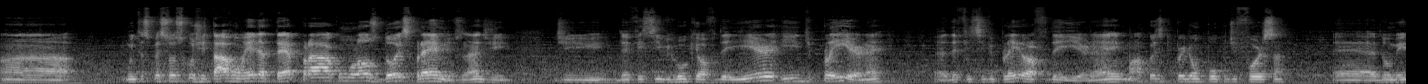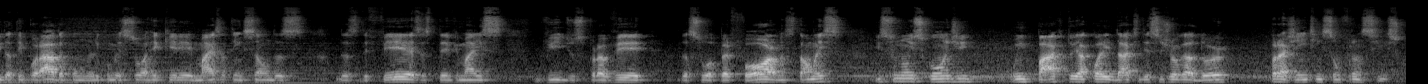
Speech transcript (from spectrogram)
ah, muitas pessoas cogitavam ele até para acumular os dois prêmios, né? De, de Defensive Rookie of the Year e de Player, né? É, Defensive Player of the Year, né? Uma coisa que perdeu um pouco de força é, do meio da temporada, quando ele começou a requerer mais atenção das, das defesas, teve mais vídeos para ver da sua performance e tal, mas isso não esconde o impacto e a qualidade desse jogador pra gente em São Francisco.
